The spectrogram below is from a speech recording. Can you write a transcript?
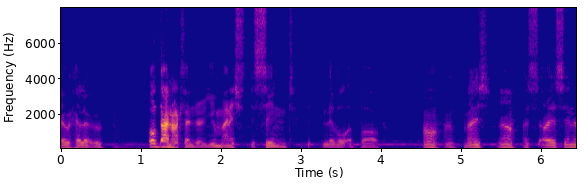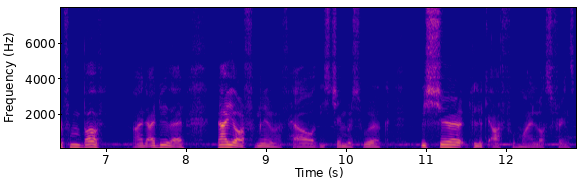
Oh, hello. Well done, Outlander. You managed to descend the level above. Oh, I managed... No, I, I ascended from above. I, I do that. Now you are familiar with how these chambers work. Be sure to look out for my lost friends.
